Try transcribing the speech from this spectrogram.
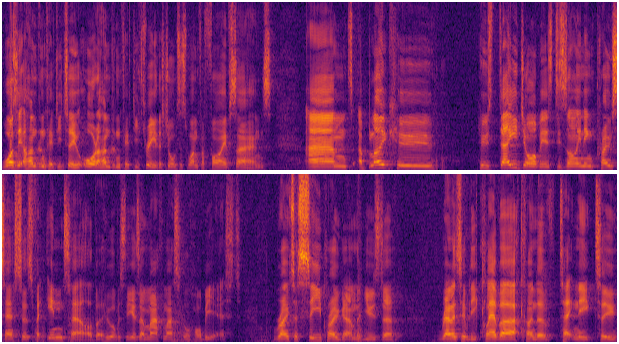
was it 152 or 153, the shortest one for five sounds? And a bloke who, whose day job is designing processors for Intel, but who obviously is a mathematical hobbyist, wrote a C program that used a relatively clever kind of technique to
